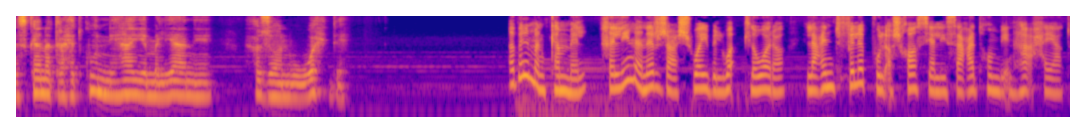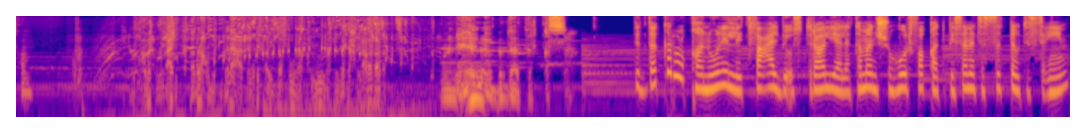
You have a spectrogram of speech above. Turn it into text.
بس كانت رح تكون نهاية مليانة حزن ووحدة. قبل ما نكمل خلينا نرجع شوي بالوقت لورا لعند فيليب والأشخاص يلي ساعدهم بإنهاء حياتهم. من هنا بدأت القصة. تتذكروا القانون اللي تفعل بأستراليا لثمان شهور فقط بسنة ال 96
